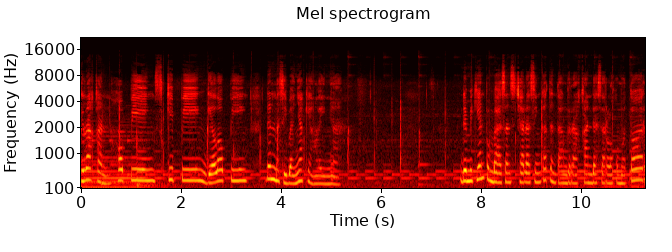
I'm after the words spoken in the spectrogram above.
gerakan hopping, skipping, galloping, dan masih banyak yang lainnya. Demikian pembahasan secara singkat tentang gerakan dasar lokomotor.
